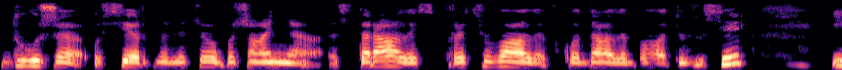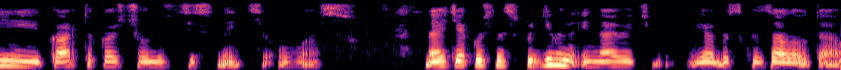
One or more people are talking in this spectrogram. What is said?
дуже усердно для цього бажання старались, працювали, вкладали багато зусиль, і карта каже, що воно здійсниться у вас. Навіть якось несподівано, і навіть, я би сказала, да,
